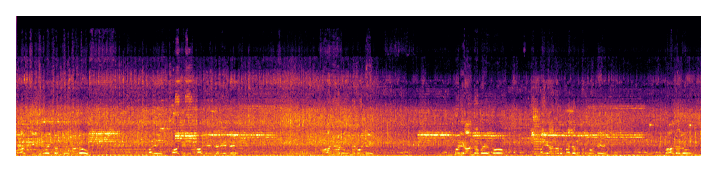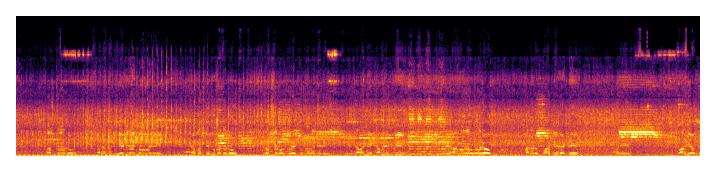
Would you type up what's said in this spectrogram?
మార్చి ఇరవై తొమ్మిది నాడు మరి పార్టీని స్థాపించడం జరిగింది. ఆనాడు ఉన్నటువంటి ఉమ్మడి ఆంధ్రప్రదేశ్లో మరి ఆనాడు ప్రజలు పడుతుంది బాధలు కష్టాలు మరి ఆనాడు ఏ విధంగా మరి ఆ యొక్క తెలుగు ప్రజలు సురక్షకు గురవుతున్నారు అనేది అవన్నీ గమనించి మరి రామారావు గారు ఆనాడు పార్టీ పెట్టి మరి వారి యొక్క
